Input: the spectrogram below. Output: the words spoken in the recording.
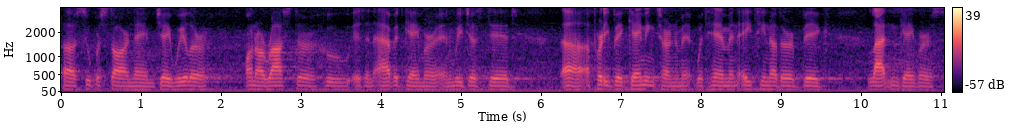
uh, superstar named Jay Wheeler on our roster who is an avid gamer, and we just did uh, a pretty big gaming tournament with him and 18 other big Latin gamers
